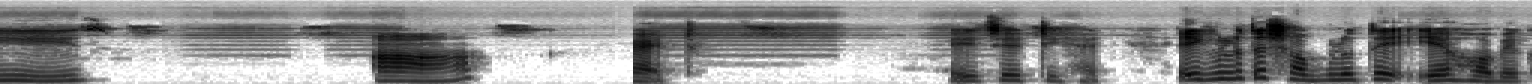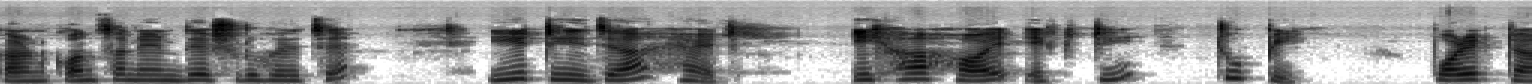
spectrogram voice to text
is a hat. H A T hat. এইগুলোতে সবগুলোতে এ হবে, কারণ কনসানেন্ট দিয়ে শুরু হয়েছে। It is a hat. ইহা হয় একটি টুপি। পরেরটা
